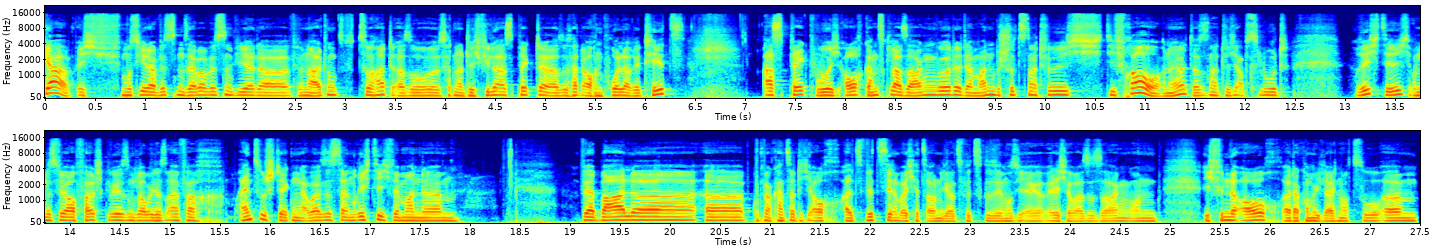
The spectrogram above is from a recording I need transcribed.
ja, ich muss jeder wissen, selber wissen, wie er da für eine Haltung zu hat. Also es hat natürlich viele Aspekte. Also es hat auch einen Polaritätsaspekt, wo ich auch ganz klar sagen würde, der Mann beschützt natürlich die Frau. Ne? Das ist natürlich absolut richtig und es wäre auch falsch gewesen, glaube ich, das einfach einzustecken. Aber es ist dann richtig, wenn man ähm, verbale, äh, gut, man kann es natürlich auch als Witz sehen, aber ich hätte es auch nicht als Witz gesehen, muss ich ehrlicherweise sagen. Und ich finde auch, äh, da komme ich gleich noch zu, ähm,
